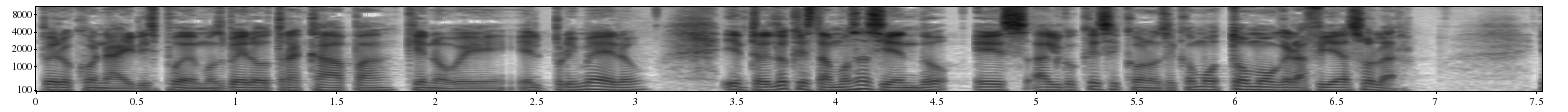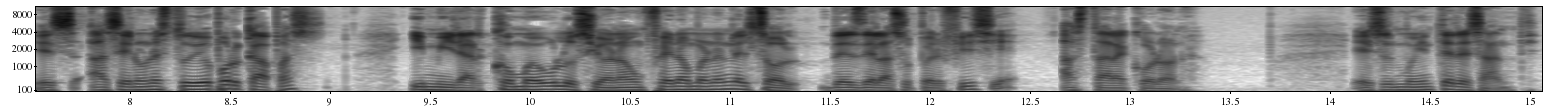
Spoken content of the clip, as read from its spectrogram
pero con Iris podemos ver otra capa que no ve el primero. Y entonces lo que estamos haciendo es algo que se conoce como tomografía solar. Es hacer un estudio por capas y mirar cómo evoluciona un fenómeno en el Sol desde la superficie hasta la corona. Eso es muy interesante.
